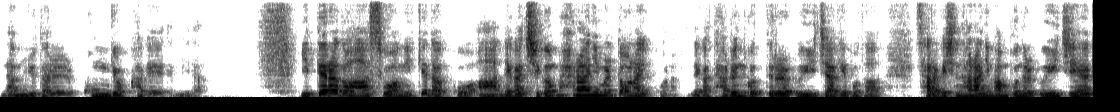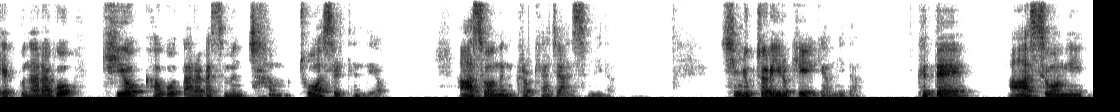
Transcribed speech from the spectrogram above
남유다를 공격하게 됩니다. 이때라도 아하스 왕이 깨닫고 아 내가 지금 하나님을 떠나 있구나. 내가 다른 것들을 의지하기보다 살아계신 하나님 한 분을 의지해야겠구나라고 기억하고 따라갔으면 참 좋았을 텐데요. 아하스 왕은 그렇게 하지 않습니다. 16절에 이렇게 얘기합니다. 그때 아하스 왕이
